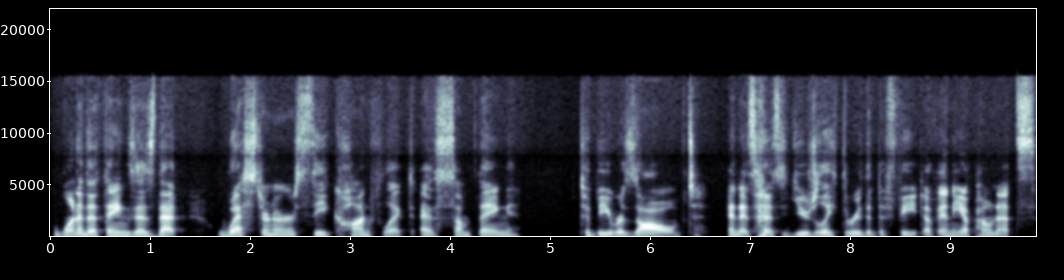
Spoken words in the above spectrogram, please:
one of the things is that Westerners see conflict as something to be resolved. And it says usually through the defeat of any opponents.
